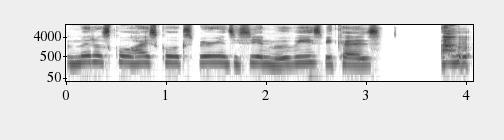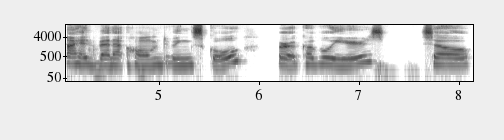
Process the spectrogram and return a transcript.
middle school, high school experience you see in movies because I had been at home doing school for a couple years. So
